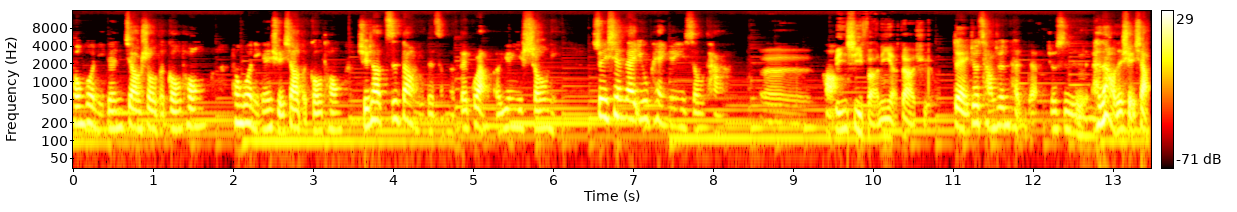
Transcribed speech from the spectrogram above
通过你跟教授的沟通，通过你跟学校的沟通，学校知道你的整个 background 而愿意收你，所以现在 UPenn 愿意收他。呃，好，宾夕法尼亚大学。对，就常春藤的，就是很好的学校。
